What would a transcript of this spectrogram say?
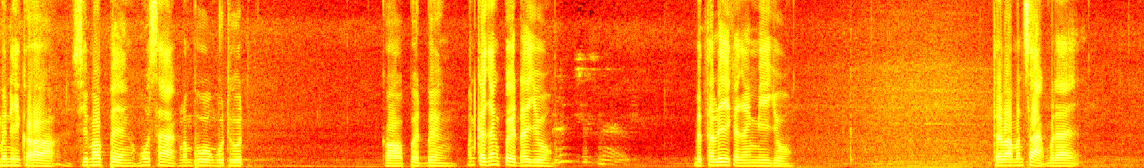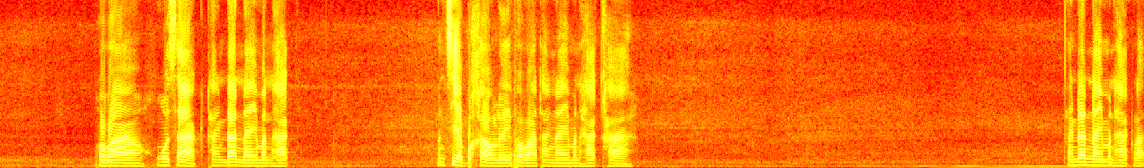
มื่อนี้ก็สิมาแปลงหูซากลำโพงบลูทูธก็เปิดเบิงมันก็ยังเปิดได้อยู่ แบตเตอรี่ก็ยังมีอยู่ แต่ว่ามันสากบ่ได้ เพราะว่าหูสากทางด้านในมันหัก มันเสียบเข้าเลยเพราะว่าทางในมันหักคาทางด้านในมันหักละ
